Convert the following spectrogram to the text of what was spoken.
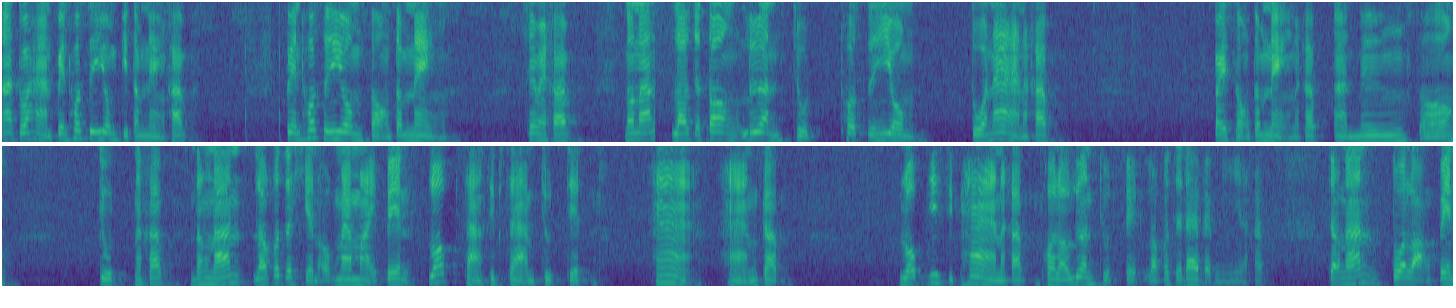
อะตัวหารเป็นทศนิยมกี่ตำแหน่งครับ เป็นทศนิยม 2ตำแหน่ง ใช่ไหมครับ ดังนั้นเราจะต้องเลื่อนจุดทศนิยม ตัวหน้านะครับ ไป 2ตำแหน่งนะครับ อ่าหนึ่งสองจุดนะครับ ดังนั้นเราก็จะเขียนออกมาใหม่เป็นลบสามสิบสามจุดเจ็ดห้าหารกับลบยี่สิบห้านะครับ พอเราเลื่อนจุดเสร็จเราก็จะได้แบบนี้นะครับ จากนั้นตัวหลังเป็น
